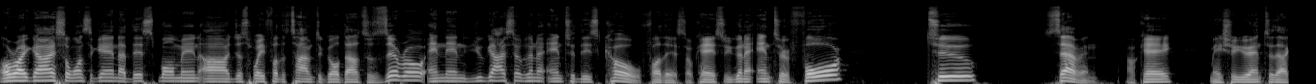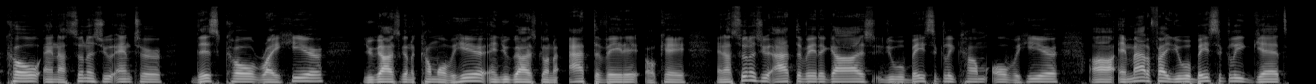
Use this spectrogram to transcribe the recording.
All right, guys. So once again, at this moment, uh, just wait for the time to go down to zero, and then you guys are gonna enter this code for this. Okay, so you're gonna enter four, two, seven. Okay, make sure you enter that code, and as soon as you enter this code right here, you guys gonna come over here and you guys gonna activate it okay and as soon as you activate it guys you will basically come over here uh and matter of fact you will basically get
